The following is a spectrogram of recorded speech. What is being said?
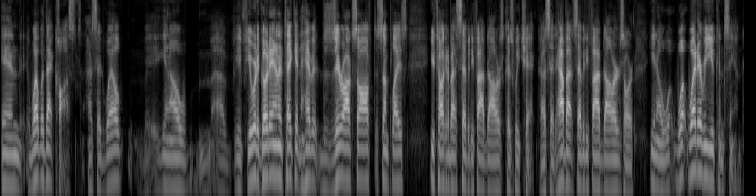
And what would that cost? I said, well, you know, uh, if you were to go down and take it and have it Xerox off to someplace, you're talking about $75 because we checked. I said, how about $75 or, you know, wh- whatever you can send.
